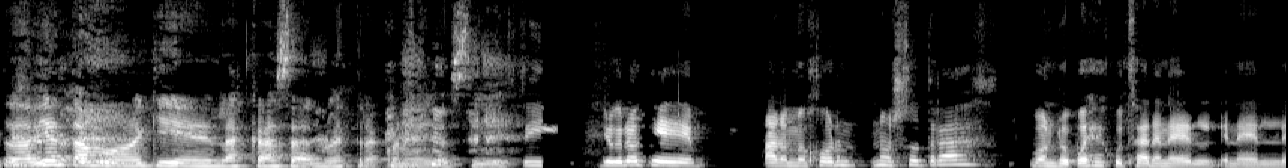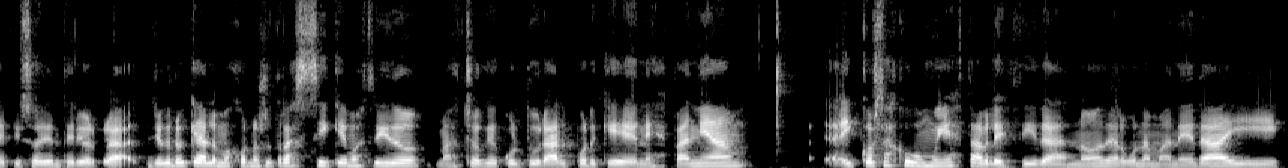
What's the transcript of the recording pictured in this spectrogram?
Todavía estamos aquí en las casas nuestras con ellos, sí. Sí, yo creo que a lo mejor nosotras, bueno, lo puedes escuchar en el, en el episodio anterior, pero yo creo que a lo mejor nosotras sí que hemos tenido más choque cultural porque en España hay cosas como muy establecidas, ¿no? De alguna manera y,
